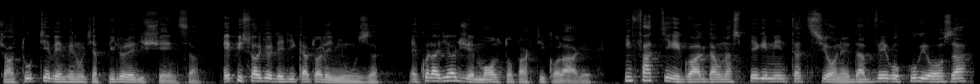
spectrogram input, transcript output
Ciao a tutti e benvenuti a Pillole di Scienza, episodio dedicato alle news e quella di oggi è molto particolare. Infatti riguarda una sperimentazione davvero curiosa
